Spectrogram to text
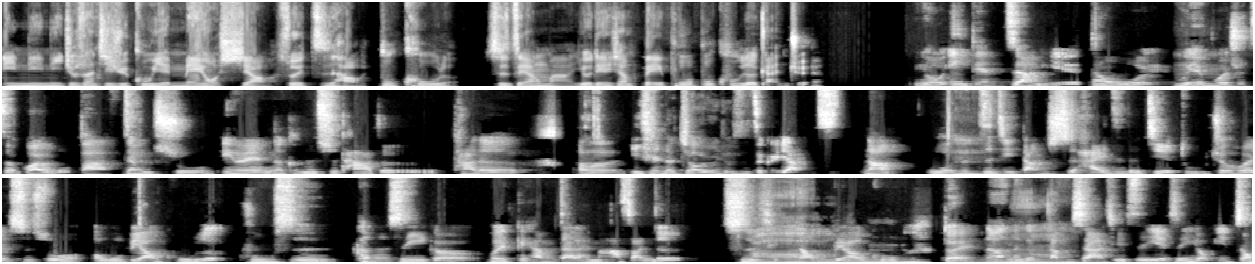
你你你就算继续哭也没有笑，所以只好不哭了，是这样吗？有点像被迫不哭的感觉。有一点这样也，但我我也不会去责怪我爸这样说，嗯、因为那可能是他的他的呃以前的教育就是这个样子。那我的自己当时孩子的解读就会是说，哦，我不要哭了，哭是可能是一个会给他们带来麻烦的事情，让、哦、我不要哭。对，那那个当下其实也是有一种，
